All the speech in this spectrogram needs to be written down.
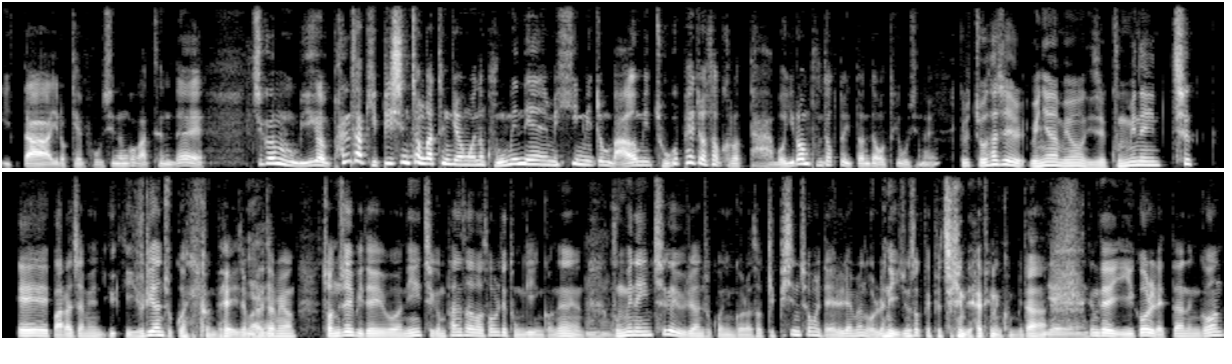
있다 이렇게 보시는 것 같은데 지금 이게 판사 기피 신청 같은 경우는 국민의힘 힘이 좀 마음이 조급해져서 그렇다 뭐 이런 분석도 있던데 어떻게 보시나요? 그렇죠. 사실 왜냐하면 이제 국민의힘 측 에 말하자면 유, 유리한 조건인 건데 이제 예. 말하자면 전주의 비대위원이 지금 판사와 서울대 동기인 거는 음. 국민의힘 측에 유리한 조건인 거라서 기피 신청을 내려면 원래는 이준석 대표 측이 내야 되는 겁니다. 예. 근데 이걸 냈다는 건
